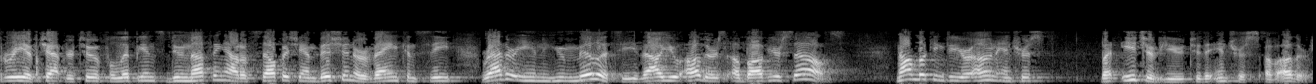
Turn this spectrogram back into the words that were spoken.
3 of chapter 2 of Philippians, Do nothing out of selfish ambition or vain conceit. Rather, in humility, value others above yourselves, not looking to your own interest, but each of you to the interests of others.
